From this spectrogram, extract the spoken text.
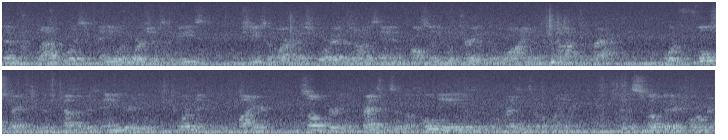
them with loud voice. If anyone worships the beast, receives a mark on his forehead or on his hand, also he will drink the wine of God's wrath poured full strength into the cup of his anger, and he was tormented with fire, sulfur, in the presence of the holy angels and the presence of the Lamb. And the smoke of their torment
